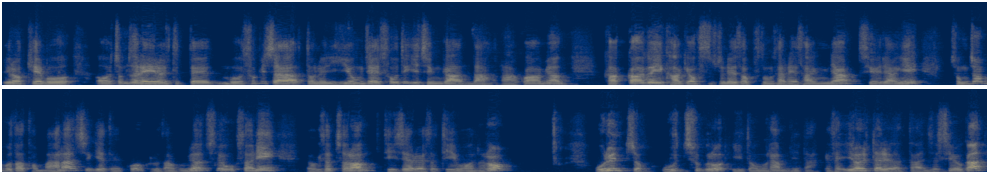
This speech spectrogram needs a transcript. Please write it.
이렇게 뭐좀 전에 예를 들 때 뭐 소비자 또는 이용자의 소득이 증가한다라고 하면 각각의 가격 수준에서 부동산의 사용량, 수요량이 종전보다 더 많아지게 되고 그러다 보면 수요 곡선이 여기서처럼 D0에서 D1으로 오른쪽 우측으로 이동을 합니다. 그래서 이럴 때를 갖다가 이제 수요가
